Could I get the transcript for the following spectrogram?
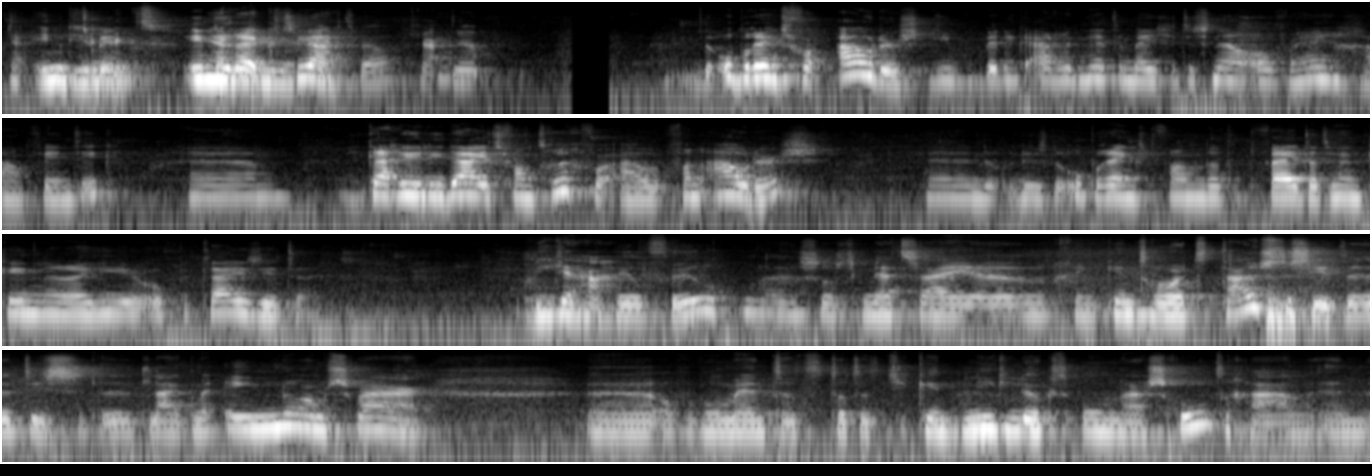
Ja, indirect. Indirect, ja. Wel. Ja. Ja. De opbrengst voor ouders, die ben ik eigenlijk net een beetje te snel overheen gegaan, vind ik. Ehm, krijgen jullie daar iets van terug voor ou- van ouders? Eh, de- dus de opbrengst van dat, het feit dat hun kinderen hier op partij zitten. Ja, heel veel. Eh, zoals ik net zei, eh, geen kind hoort thuis te zitten. Het, is, het lijkt me enorm zwaar eh, op het moment dat, dat het je kind niet lukt om naar school te gaan. En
